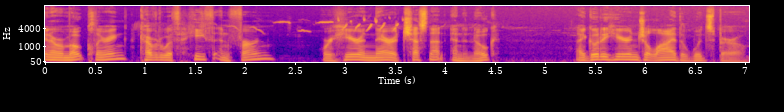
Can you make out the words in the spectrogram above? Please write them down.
In a remote clearing covered with heath and fern, or here and there a chestnut and an oak, I go to hear in July the wood sparrow.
